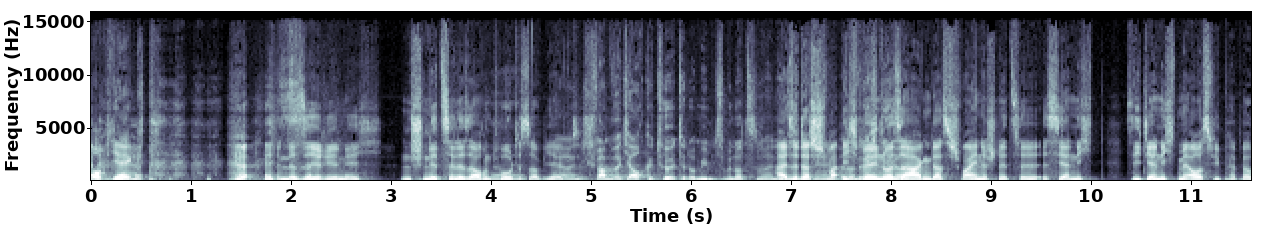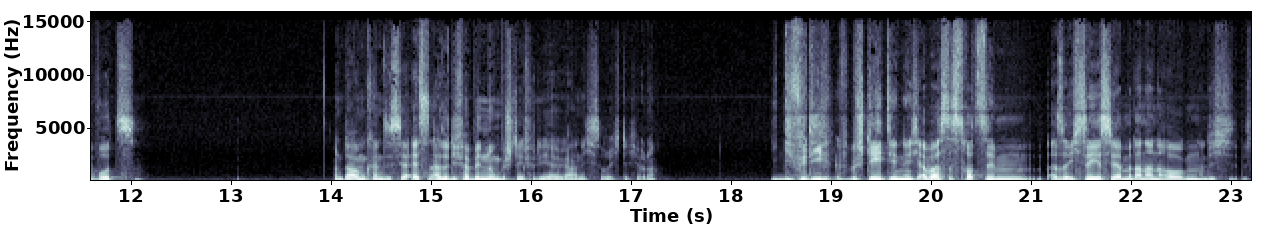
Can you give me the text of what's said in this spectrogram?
Objekt. In der Serie nicht. Ein Schnitzel ist auch ein totes Ja, Objekt. ein Schwamm wird ja auch getötet, um ihn zu benutzen. Also das Schwe Also ich will nur sagen, das Schweineschnitzel ist ja nicht, sieht ja nicht mehr aus wie Pepper Woods. Und darum können sie es ja essen. Also die Verbindung besteht für die ja gar nicht so richtig, oder? Die, für die besteht die nicht, aber es ist trotzdem, also ich sehe es ja mit anderen Augen und ich, ich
